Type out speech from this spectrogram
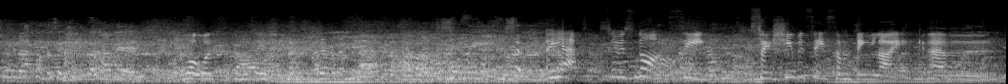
Show me that conversation you were having. What was the conversation? I don't remember. Say something like, um,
